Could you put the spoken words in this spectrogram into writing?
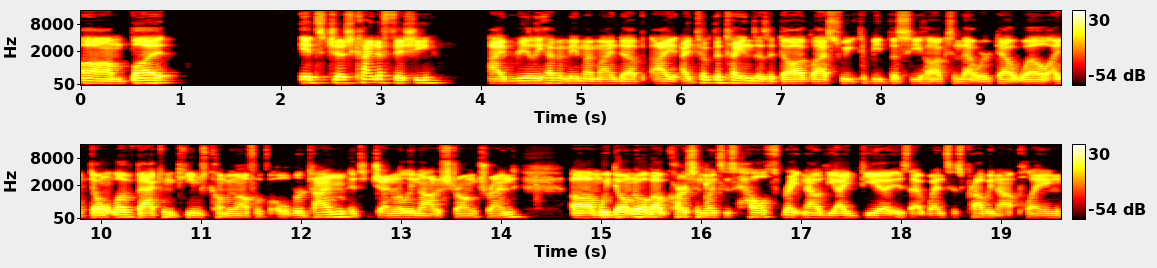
Um, but it's just kind of fishy. I really haven't made my mind up. I, I took the Titans as a dog last week to beat the Seahawks, and that worked out well. I don't love backing teams coming off of overtime. It's generally not a strong trend. Um, we don't know about Carson Wentz's health right now. The idea is that Wentz is probably not playing.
